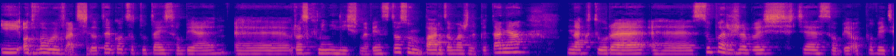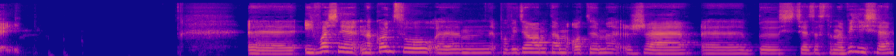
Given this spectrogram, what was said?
i odwoływać się do tego, co tutaj sobie rozkminiliśmy. Więc to są bardzo ważne pytania, na które super, żebyście sobie odpowiedzieli. I właśnie na końcu powiedziałam tam o tym, że e, byście zastanowili się,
